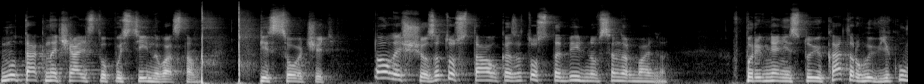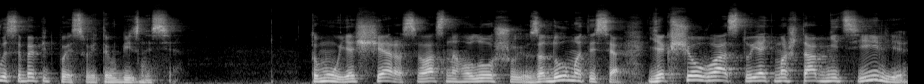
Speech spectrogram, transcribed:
Ну так, начальство постійно вас там пісочить. Ну, але що, зато ставка, зато стабільно, все нормально. В порівнянні з тою каторгою, в яку ви себе підписуєте в бізнесі. Тому я ще раз вас наголошую, задуматися, якщо у вас стоять масштабні цілі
